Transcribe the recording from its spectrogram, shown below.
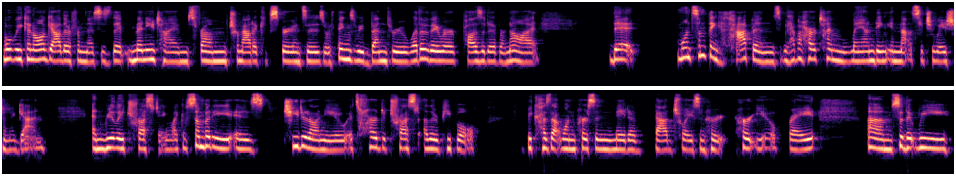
what we can all gather from this is that many times from traumatic experiences or things we've been through, whether they were positive or not, that once something happens, we have a hard time landing in that situation again and really trusting. Like if somebody is cheated on you, it's hard to trust other people because that one person made a bad choice and hurt hurt you right um, so that we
